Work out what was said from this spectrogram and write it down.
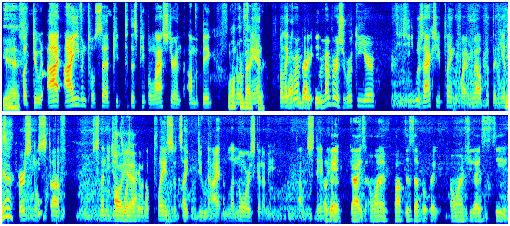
Yes. But dude, I I even told, said pe- to this people last year, and I'm a big Welcome Lenoir back, fan. sir. But like, Welcome remember, back, remember his rookie year, he, he was actually playing quite well, but then he had Yeah. some personal stuff, so then he just Oh, wasn't yeah. able to play. So it's like, dude, I Lenoir's gonna be outstanding. Okay, guys, I want to pop this up real quick. I want you guys to see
